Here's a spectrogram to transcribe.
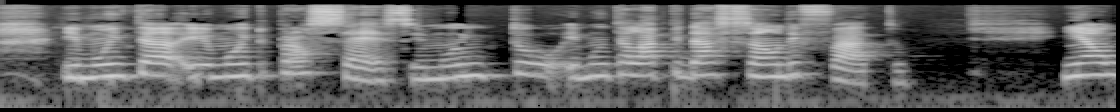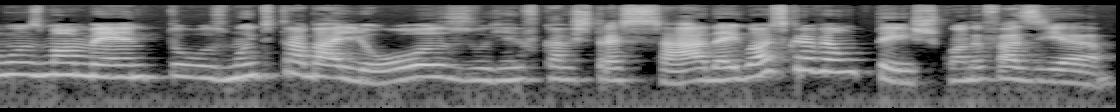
e, muita, e muito processo, e, muito, e muita lapidação de fato. Em alguns momentos, muito trabalhoso, e eu ficava estressada. É igual escrever um texto. Quando eu fazia,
